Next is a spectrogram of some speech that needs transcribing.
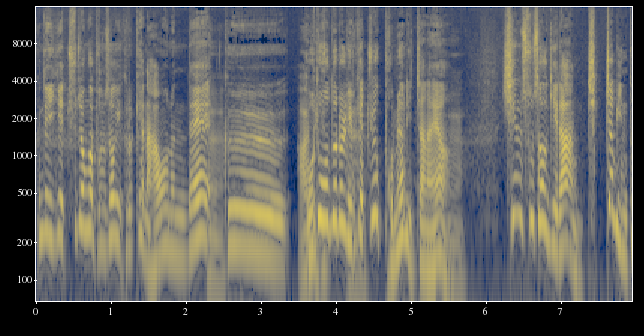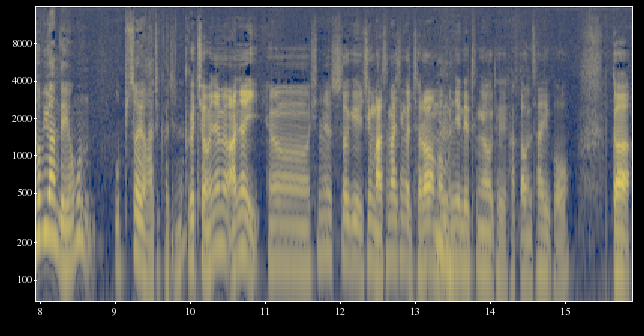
근데 이게 추정과 분석이 그렇게 나오는데 네. 그 아, 보도들을 네. 이렇게 쭉 보면 있잖아요. 네. 신 수석이랑 직접 인터뷰한 내용은 없어요 아직까지는. 그렇죠. 왜냐하면 아니 어, 신년 수석이 지금 말씀하신 것처럼 음. 문재인 대통령하고 되게 가까운 사이고, 그러니까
